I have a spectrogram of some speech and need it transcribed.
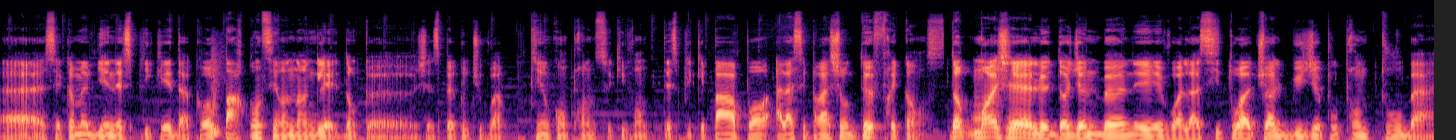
Euh, c'est quand même bien expliqué, d'accord. Par contre, c'est en anglais, donc euh, j'espère que tu vas bien comprendre ce qu'ils vont t'expliquer par rapport à la séparation de fréquences. Donc moi, j'ai le Dodge Burn et voilà. Si toi, tu as le budget pour prendre tout, ben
